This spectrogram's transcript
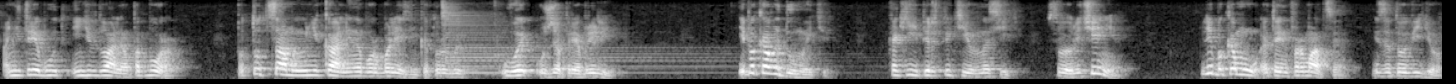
Они требуют индивидуального подбора. Под тот самый уникальный набор болезней, который вы, увы, уже приобрели. И пока вы думаете, какие перспективы вносить в свое лечение. Либо кому эта информация из этого видео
